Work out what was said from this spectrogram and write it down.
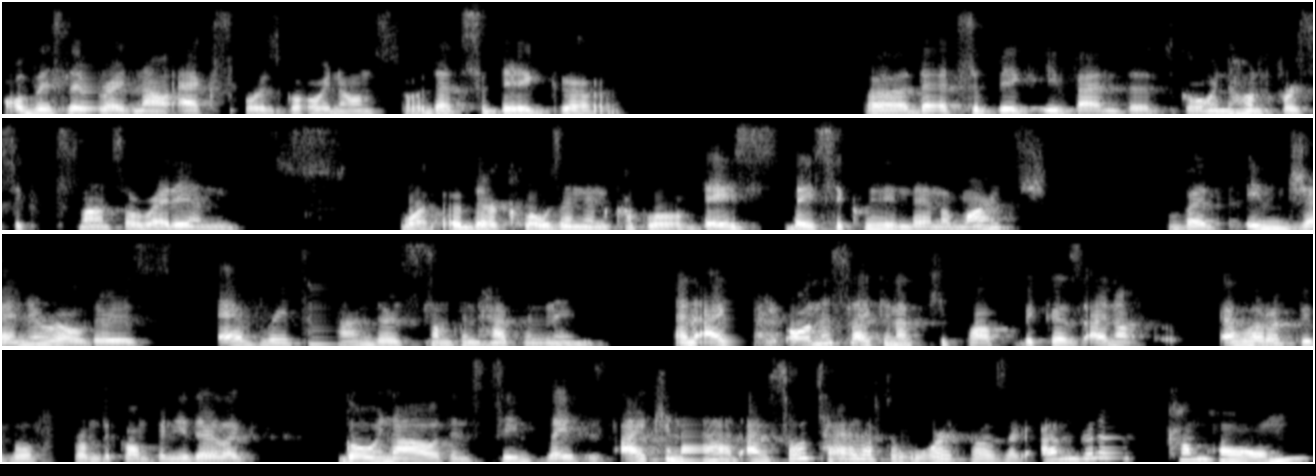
obviously right now expo is going on so that's a big uh, uh, that's a big event that's going on for six months already, and what they're closing in a couple of days, basically in the end of March. But in general, there's every time there's something happening, and I honestly I cannot keep up because I know a lot of people from the company they're like going out and seeing places. I cannot. I'm so tired after work. I was like, I'm gonna come home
